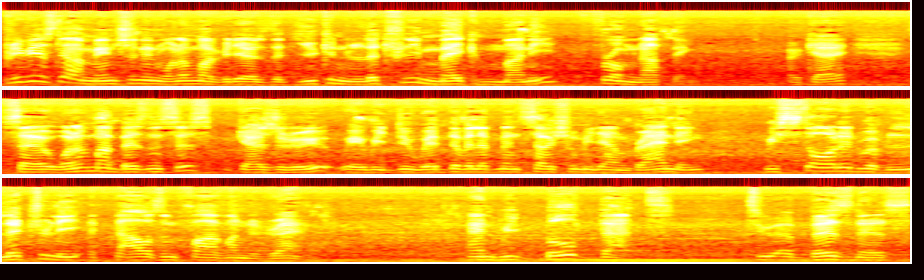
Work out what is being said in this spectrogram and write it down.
previously I mentioned in one of my videos that you can literally make money from nothing. Okay, so one of my businesses, Gazuru, where we do web development, social media and branding, we started with literally thousand five hundred rand. And we built that to a business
